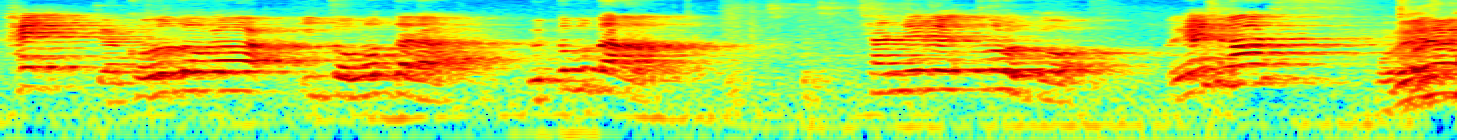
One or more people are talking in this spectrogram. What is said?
はい、じゃあこの動画がいいと思ったらグッドボタンチャンネル登録をお願いします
